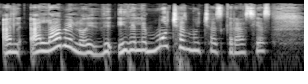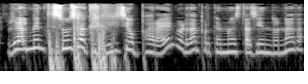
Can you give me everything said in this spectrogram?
alábelo y, dele muchas, muchas gracias. Realmente es un sacrificio para él, ¿verdad? Porque no está haciendo nada.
